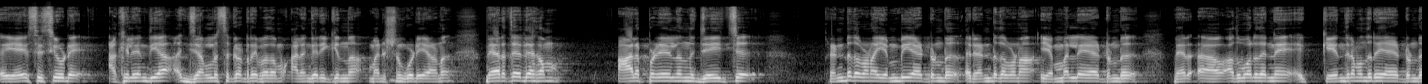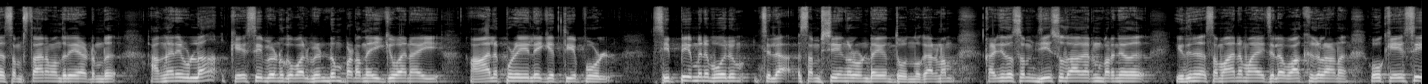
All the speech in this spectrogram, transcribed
എ ഐ സി സിയുടെ അഖിലേന്ത്യാ ജനറൽ സെക്രട്ടറി പദം അലങ്കരിക്കുന്ന മനുഷ്യൻ കൂടിയാണ്. നേരത്തെ അദ്ദേഹം ആലപ്പുഴയിൽ നിന്ന് ജയിച്ച് രണ്ട് തവണ എം പി ആയിട്ടുണ്ട് രണ്ട് തവണ എം എൽ എ ആയിട്ടുണ്ട് അതുപോലെ തന്നെ കേന്ദ്രമന്ത്രിയായിട്ടുണ്ട് സംസ്ഥാന മന്ത്രിയായിട്ടുണ്ട്. അങ്ങനെയുള്ള കെ സി വേണുഗോപാൽ വീണ്ടും പട നയിക്കുവാനായി ആലപ്പുഴയിലേക്ക് എത്തിയപ്പോൾ സി പി എമ്മിന് പോലും ചില സംശയങ്ങളുണ്ട് എന്ന് തോന്നുന്നു. കാരണം കഴിഞ്ഞ ദിവസം ജി സുധാകരൻ പറഞ്ഞത് ഇതിന് സമാനമായ ചില വാക്കുകളാണ്. ഓ കെ സി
